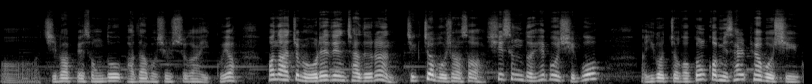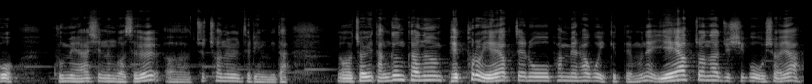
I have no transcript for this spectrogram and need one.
어, 집앞 배송도 받아보실 수가 있고요. 허나 좀 오래된 차들은 직접 오셔서 시승도 해보시고 어, 이것저것 꼼꼼히 살펴보시고 구매하시는 것을 어, 추천을 드립니다. 어, 저희 당근카는 100% 예약제로 판매를 하고 있기 때문에 예약 전화 주시고 오셔야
